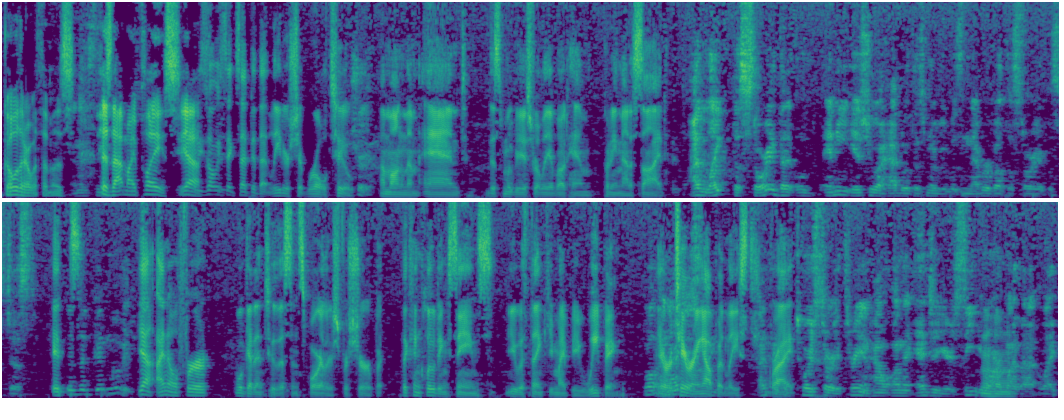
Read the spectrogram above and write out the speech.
go there with them? Is the- is that my place? Yeah. But he's always accepted that leadership role, too, Sure. among them. And this movie is really about him putting that aside. I like the story. That any issue I had with this movie was never about the story. It was just it was It's, a good movie. yeah, I know for. We'll get into this in spoilers for sure, but the concluding scenes, you would think you might be weeping Well, or tearing just up at least, I think right? Toy Story three and how on the edge of your seat you are Mhm. by that like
